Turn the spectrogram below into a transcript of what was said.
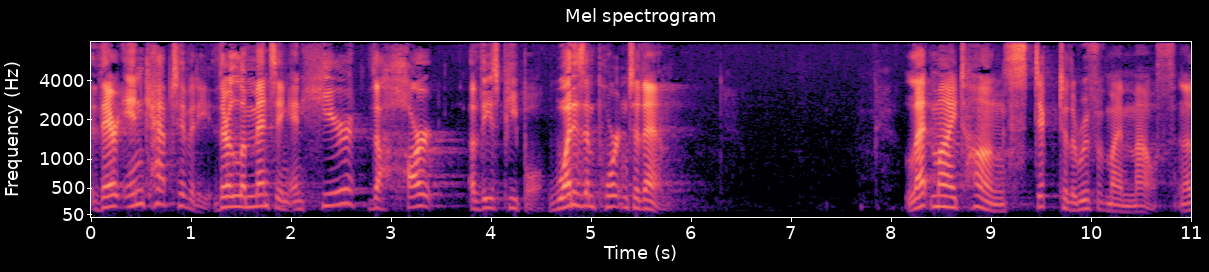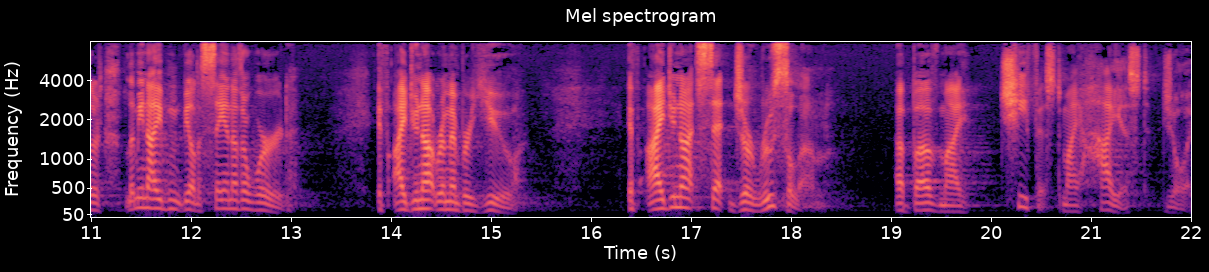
They're in captivity, they're lamenting, and hear the heart of these people. What is important to them? Let my tongue stick to the roof of my mouth. In other words, let me not even be able to say another word if I do not remember you, if I do not set Jerusalem above my chiefest, my highest joy.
